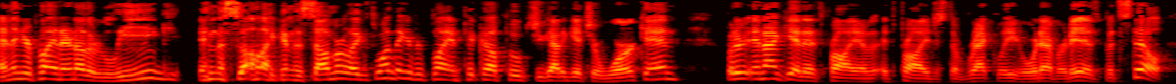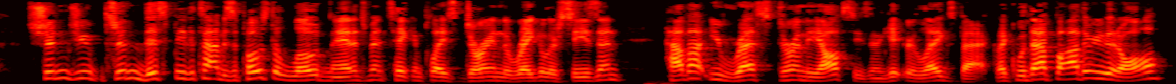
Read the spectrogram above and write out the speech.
And then you're playing another league in the like in the summer. Like it's one thing if you're playing pickup hoops, you got to get your work in. But, and I get it. It's probably, a, it's probably just a rec league or whatever it is. But still, shouldn't you, shouldn't this be the time as opposed to load management taking place during the regular season? How about you rest during the off season and get your legs back? Like, would that bother you at all?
